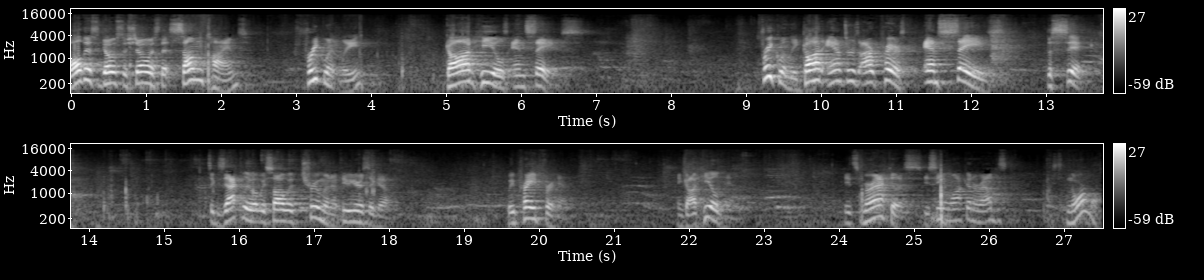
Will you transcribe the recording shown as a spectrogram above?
All this goes to show us that sometimes, frequently, God heals and saves. Frequently, God answers our prayers and saves the sick. It's exactly what we saw with Truman a few years ago. We prayed for him and God healed him. It's miraculous. You see him walking around, he's It's normal.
